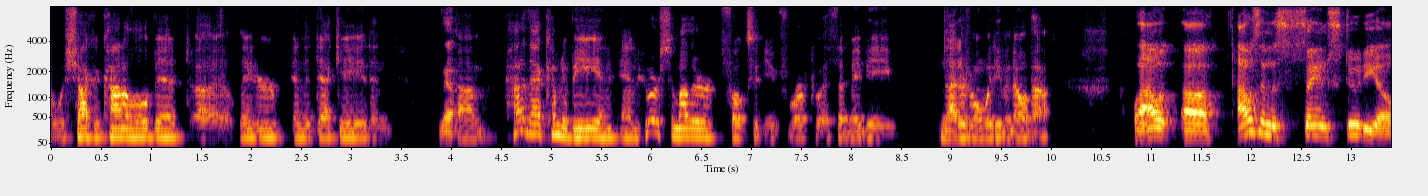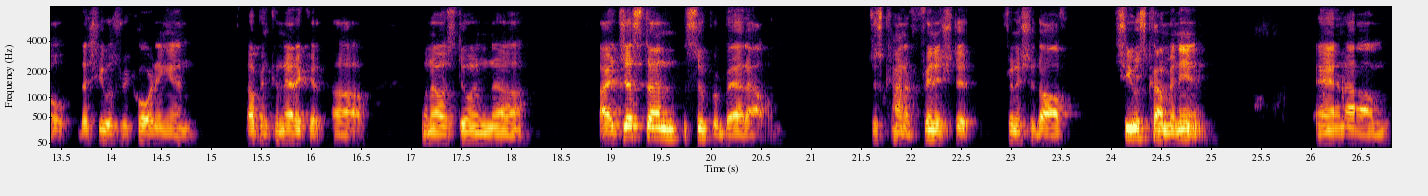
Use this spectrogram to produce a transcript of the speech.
with Chaka Khan a little bit uh, later in the decade, and yeah. um, how did that come to be? And and who are some other folks that you've worked with that maybe not everyone would even know about? Well, I, uh, I was in the same studio that she was recording in up in Connecticut uh, when I was doing. Uh, I had just done the Superbad album, just kind of finished it, finished it off. She was coming in, and um,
